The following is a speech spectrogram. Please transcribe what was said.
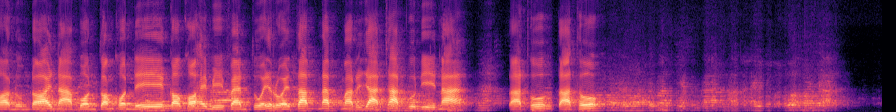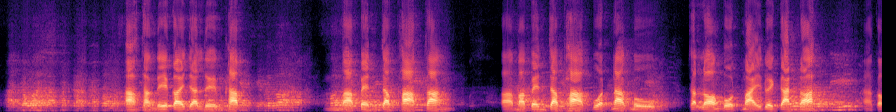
พ่อหนุ่มน้อยนาบนสองคนนี้ ก็ขอให้มีแฟนสวยรวยทรัพย์นับมารยาทชาติผู้ดีนะ สาธุ สาธุอ่าทางนี้ก็อย่าลืมครับ มาเป็นเจ้าภาพตั้งอ่ามาเป็นเจ้าภาพบวชนาคมูฉลองโบสถ์ใหม่ด้วยกันเนาะอ่าก็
